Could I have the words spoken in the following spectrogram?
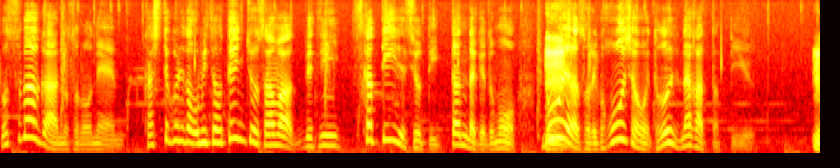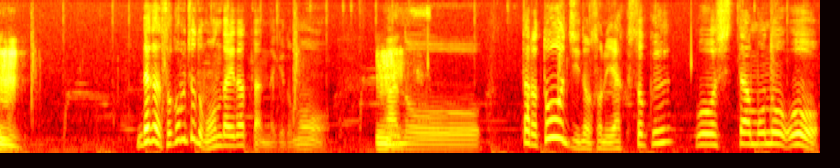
モスバーガーのそのね、貸してくれたお店の店長さんは別に使っていいですよって言ったんだけども、どうやらそれが本社の方に届いてなかったっていう、うん。だからそこもちょっと問題だったんだけども、うん。あのーただ当時のその約束をしたものを、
